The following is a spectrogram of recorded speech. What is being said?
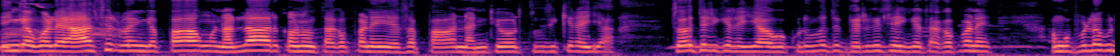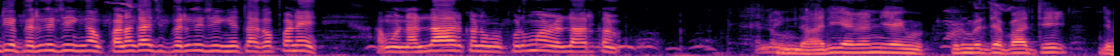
நீங்கள் அவங்களை ஆசீர்வதிங்கப்பா அவங்க நல்லா இருக்கணும் தகப்பனே எசப்பா நன்றியோடு துதிக்கிறேன் ஐயா. சோதரிக்கிற ஐயா அவங்க குடும்பத்தை பெருக செய்யுங்க தகப்பனே. அவங்க பிள்ளைக்குட்டியை பெருக செய்யுங்க அவங்க பணம் காய்ச்சி பெருக செய்யுங்க தகப்பனே. அவங்க நல்லா இருக்கணும் உங்கள் குடும்பம் நல்லா இருக்கணும். இந்த அரியணன் என் குடும்பத்தை பார்த்து இந்த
